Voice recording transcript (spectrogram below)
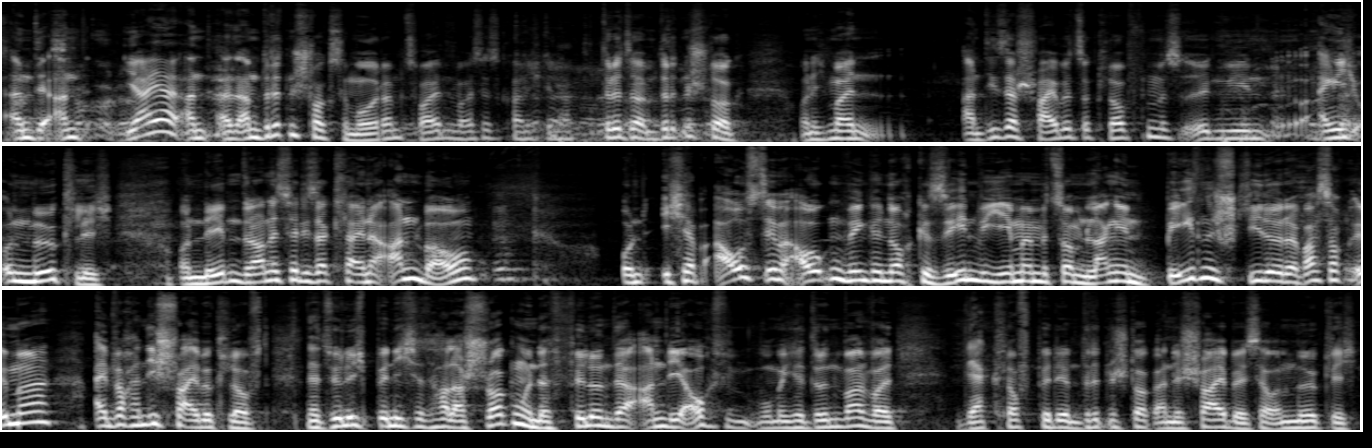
an, an, Stock, ja, ja, an, am dritten Stock sind wir, oder? Am zweiten, weiß ich jetzt gar nicht genau. Dritter, am dritten Stock. Und ich meine, an dieser Scheibe zu klopfen, ist irgendwie eigentlich unmöglich. Und nebendran ist ja dieser kleine Anbau. Und ich habe aus dem Augenwinkel noch gesehen, wie jemand mit so einem langen Besenstiel oder was auch immer einfach an die Scheibe klopft. Natürlich bin ich total erschrocken und der Phil und der Andi auch, wo wir hier drin waren, weil wer klopft bitte im dritten Stock an die Scheibe? Ist ja unmöglich.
